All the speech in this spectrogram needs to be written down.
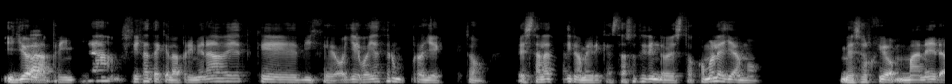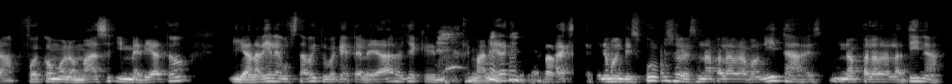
Y yo la primera, fíjate que la primera vez que dije, oye, voy a hacer un proyecto está en Latinoamérica, está sucediendo esto, ¿cómo le llamo? Me surgió manera, fue como lo más inmediato y a nadie le gustaba y tuve que pelear, oye, qué, manera, que que tiene buen discurso, es una palabra bonita, es una palabra latina.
